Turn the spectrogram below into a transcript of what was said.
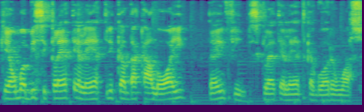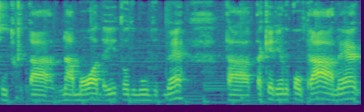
que é uma bicicleta elétrica da Caloi, né? enfim, bicicleta elétrica agora é um assunto que está na moda aí, todo mundo, né, tá, tá querendo comprar, né,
